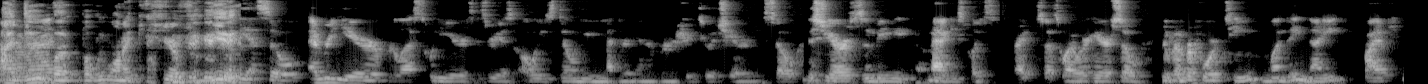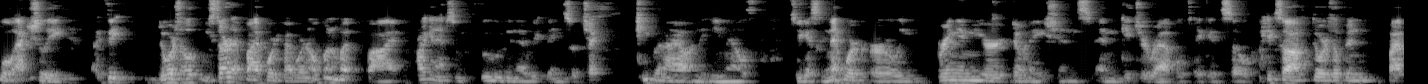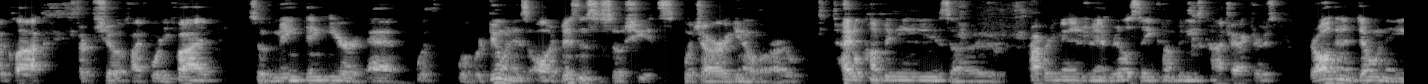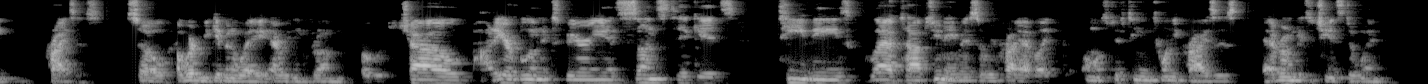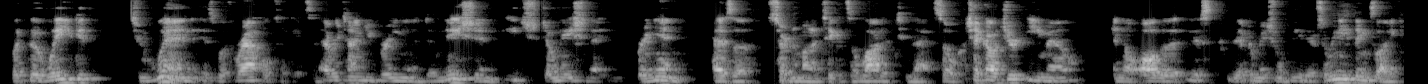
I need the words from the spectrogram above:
I do, but but we want to hear from you. Yeah, so every year for the last 20 years, AZREIA has always donated at their anniversary to a charity. So this year it's going to be Maggie's Place, right? So that's why we're here. So November 14th, Monday night, five. Well, actually, I think doors open. We start at 5:45. We're going to open them at five. We're probably going to have some food and everything. So check, keep an eye out on the emails. So you guys can network early, bring in your donations, and get your raffle tickets. So kicks off. Doors open five o'clock. Start the show at 5:45. So the main thing here at with what we're doing is all our business associates, which are you know our title companies, our property management, real estate companies, contractors, they're all going to donate prizes. So uh, we're going to be giving away everything from Fogo de Chao, hot air balloon experience, Suns tickets, TVs, laptops, you name it. So we probably have like almost 15, 20 prizes that everyone gets a chance to win. But the way you get to win is with raffle tickets. And every time you bring in a donation, each donation that you bring in has a certain amount of tickets allotted to that. So check out your email and all the this the information will be there. So we need things like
